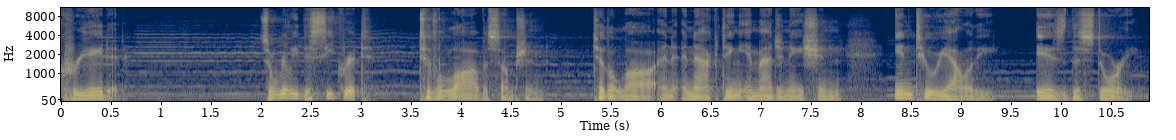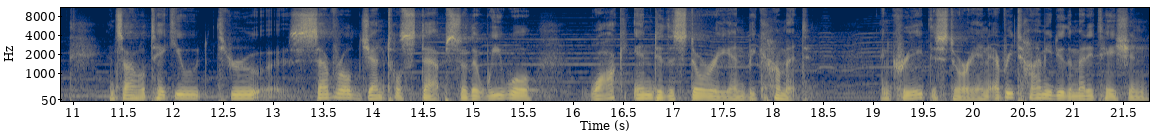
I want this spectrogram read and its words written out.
created. So, really, the secret to the law of assumption, to the law and enacting imagination into reality is the story. And so, I will take you through several gentle steps so that we will walk into the story and become it and create the story. And every time you do the meditation,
